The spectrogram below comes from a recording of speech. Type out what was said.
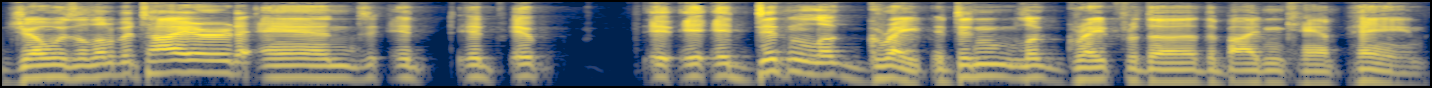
Joe was a little bit tired, and it it it. It, it didn't look great. It didn't look great for the the Biden campaign.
